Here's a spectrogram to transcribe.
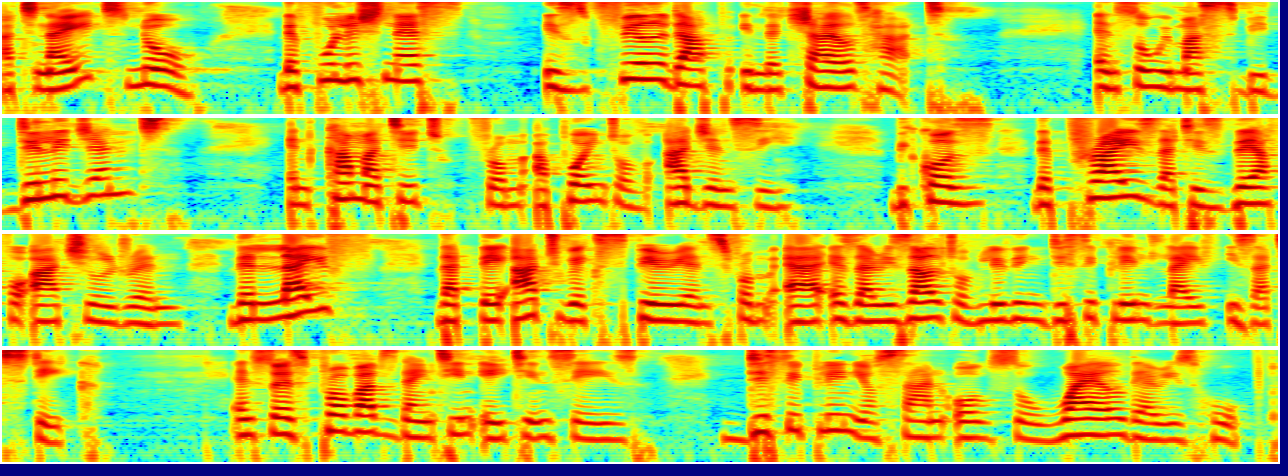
at night. No, the foolishness is filled up in the child's heart. And so we must be diligent and come at it from a point of urgency because the prize that is there for our children, the life that they are to experience from, uh, as a result of living disciplined life is at stake. And so, as Proverbs 19:18 says, discipline your son also while there is hope.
